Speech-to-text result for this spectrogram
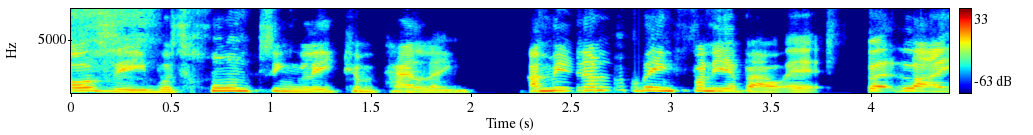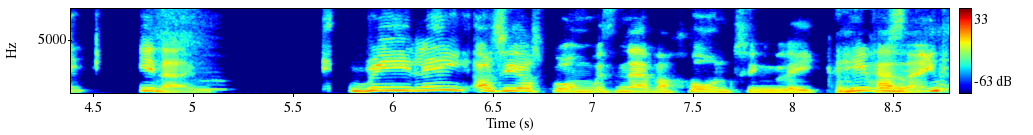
Ozzy was hauntingly compelling. I mean, I'm not being funny about it, but like, you know, really, Ozzy Osbourne was never hauntingly He was compelling.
